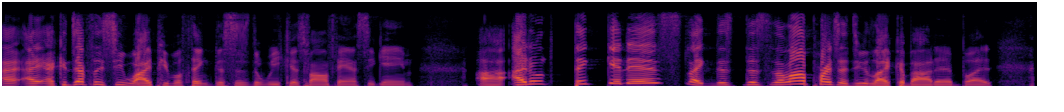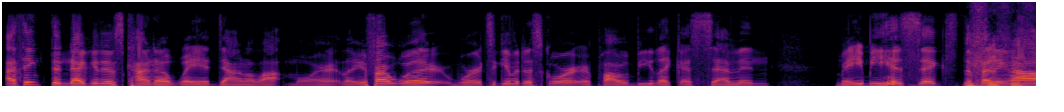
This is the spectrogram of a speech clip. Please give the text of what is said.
I, I could definitely see why people think this is the weakest Final Fantasy game. Uh, I don't think it is. Like there's there's a lot of parts I do like about it, but I think the negatives kind of weigh it down a lot more. Like if I were were to give it a score, it'd probably be like a seven, maybe a six, depending on how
